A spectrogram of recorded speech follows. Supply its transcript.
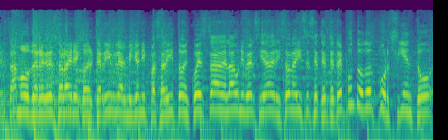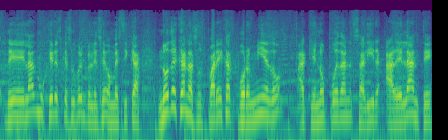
Estamos de regreso al aire con el terrible al millón y pasadito. Encuesta de la Universidad de Arizona dice 73.2% de las mujeres que sufren violencia doméstica no dejan a sus parejas por miedo a que no puedan salir adelante.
